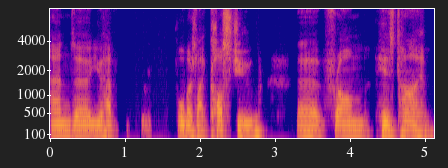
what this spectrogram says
and uh, you have almost like costume from his time.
